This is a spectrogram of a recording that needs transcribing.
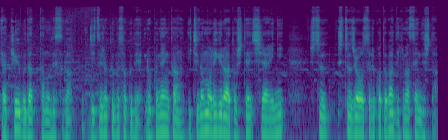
野球部だったのですが実力不足で6年間一度もレギュラーとして試合に出場することができませんでした。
